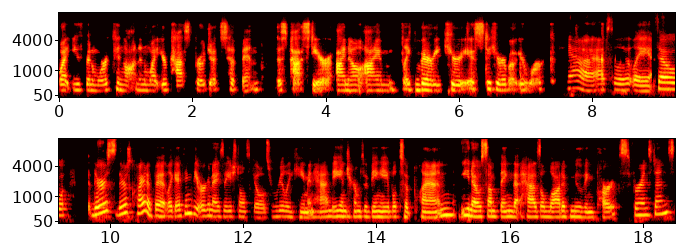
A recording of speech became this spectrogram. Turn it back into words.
what you've been working on and what your past projects have been this past year. I know I'm like very curious to hear about your work. Yeah, absolutely. So there's there's quite a bit like i think the organizational skills really came in handy in terms of being able to plan you know something that has a lot of moving parts for instance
